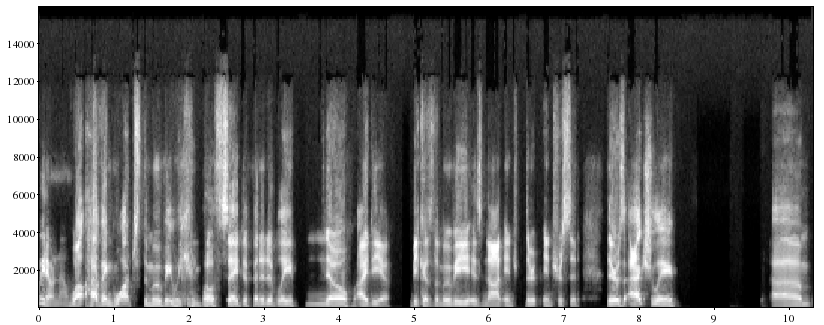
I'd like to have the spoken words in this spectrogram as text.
We don't know. Well, having watched the movie, we can both say definitively no idea because the movie is not in- they're interested. There's actually um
